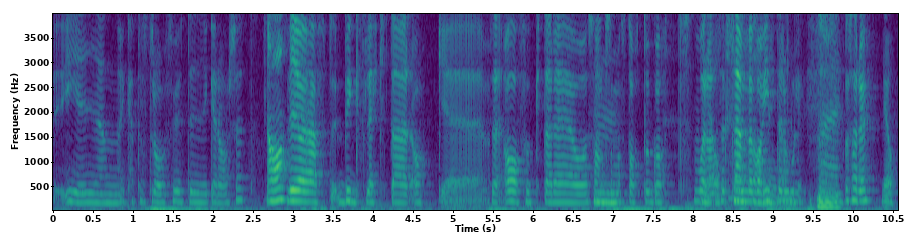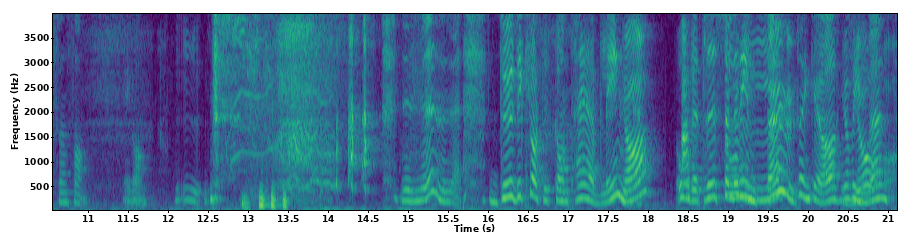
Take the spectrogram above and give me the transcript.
i en katastrof ute i garaget. Ja. Vi har ju haft byggfläktar och eh, avfuktare och sånt som har stått och gått. En september var inte igång. rolig. Nej, Vad sa du? vi har också en sån igång. Nej, nej, nej. Du, det är klart vi ska ha en tävling. Ja, Orättvist eller inte, tänker jag. Jag vinner. Ja,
